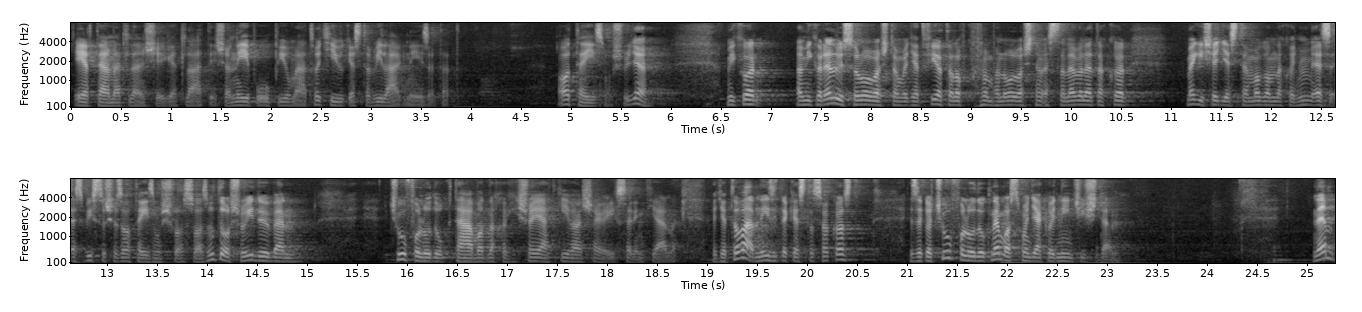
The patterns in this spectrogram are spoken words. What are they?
értelmetlenséget lát, és a nép ópiumát, hogy hívjuk ezt a világnézetet? Ateizmus, ugye? Amikor, amikor először olvastam, vagy hát fiatalabb koromban olvastam ezt a levelet, akkor meg is egyeztem magamnak, hogy ez, ez biztos az ateizmusról szól. Az utolsó időben csúfolódók támadnak, akik saját kívánságaik szerint járnak. De ha tovább nézitek ezt a szakaszt, ezek a csúfolódók nem azt mondják, hogy nincs Isten. Nem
